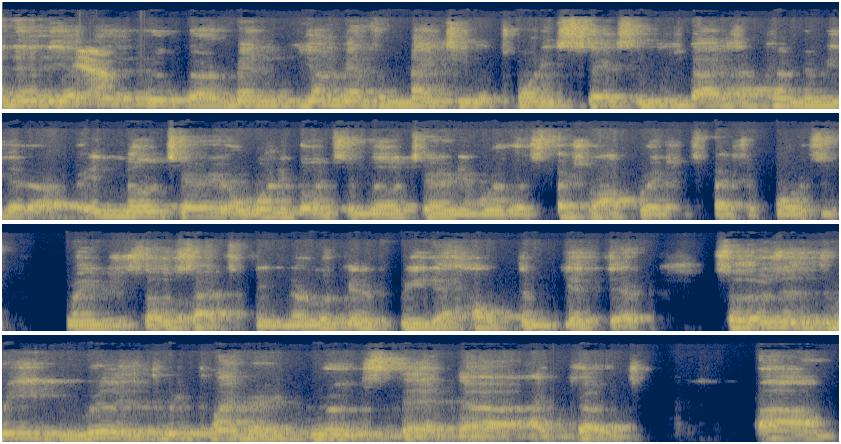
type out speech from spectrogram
And then the yeah. other group are men, young men from 19 to 26. And these guys have come to me that are in military or want to go into the military and they want to go to special operations, special forces, rangers, those types of things. And they're looking at me to help them get there. So those are the three, really the three primary groups that uh, I coach. Um,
